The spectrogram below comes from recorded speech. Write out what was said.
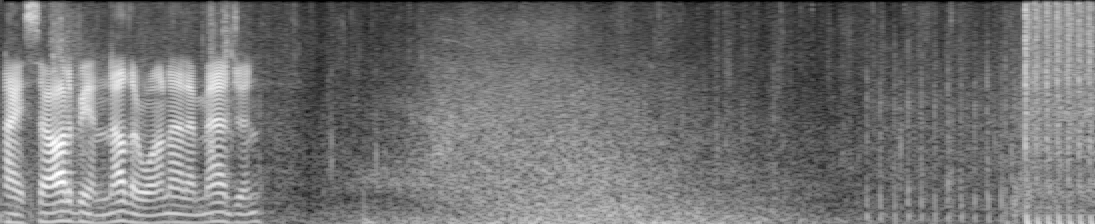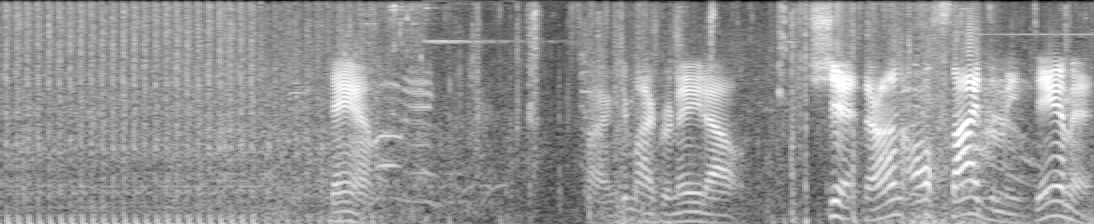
Nice, there ought to be another one, I'd imagine. Damn. Alright, get my grenade out. Shit, they're on all sides of me. Damn it.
